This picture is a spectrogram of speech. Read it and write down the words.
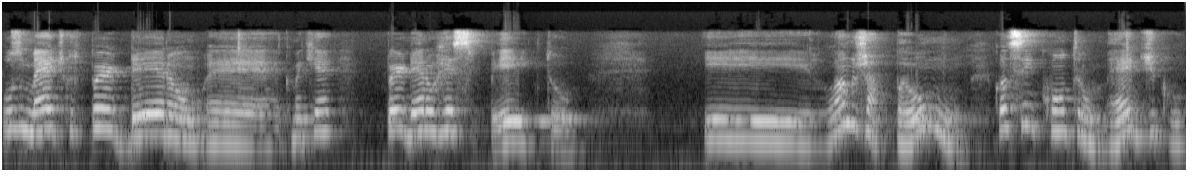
Os médicos perderam, é, como é que é? Perderam respeito. E lá no Japão, quando você encontra um médico,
